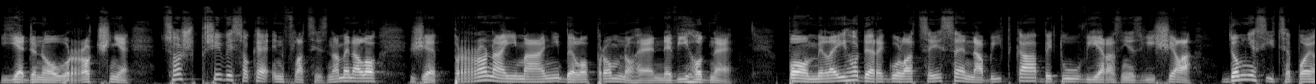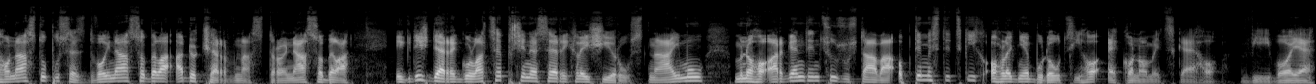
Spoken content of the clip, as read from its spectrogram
jednou ročně, což při vysoké inflaci znamenalo, že pronajímání bylo pro mnohé nevýhodné. Po Milejho deregulaci se nabídka bytů výrazně zvýšila. Do měsíce po jeho nástupu se zdvojnásobila a do června strojnásobila. I když deregulace přinese rychlejší růst nájmu, mnoho Argentinců zůstává optimistických ohledně budoucího ekonomického vývoje.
